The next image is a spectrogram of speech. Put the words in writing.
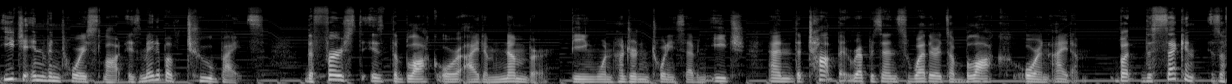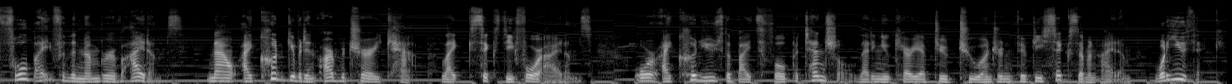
Each inventory slot is made up of two bytes. The first is the block or item number, being 127 each, and the top bit represents whether it's a block or an item but the second is a full byte for the number of items. Now, I could give it an arbitrary cap, like 64 items, or I could use the byte's full potential, letting you carry up to 256 of an item. What do you think?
